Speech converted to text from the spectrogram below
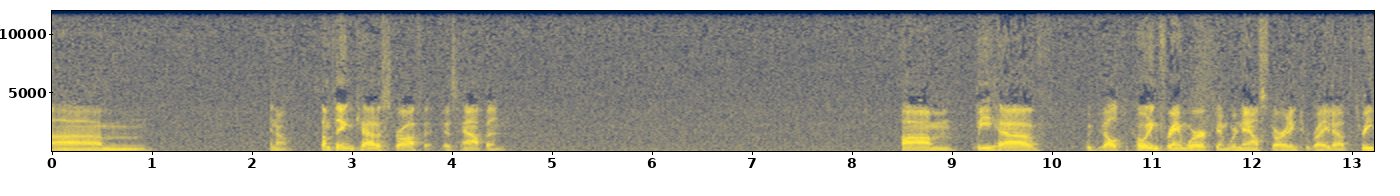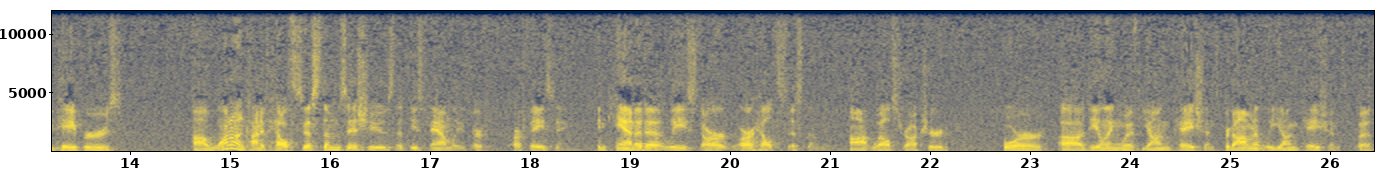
Um, you know, something catastrophic has happened um, we have we've developed a coding framework, and we're now starting to write up three papers. Uh, one on kind of health systems issues that these families are, are facing. In Canada, at least, our, our health system is not well structured for uh, dealing with young patients, predominantly young patients with,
